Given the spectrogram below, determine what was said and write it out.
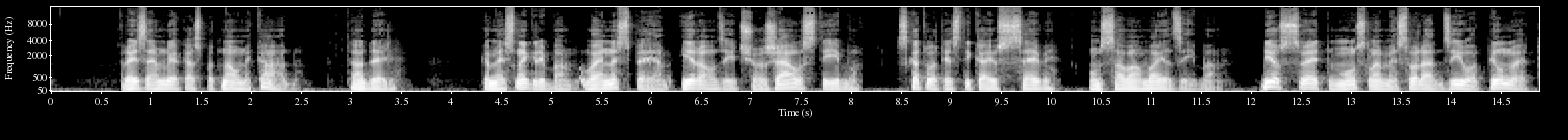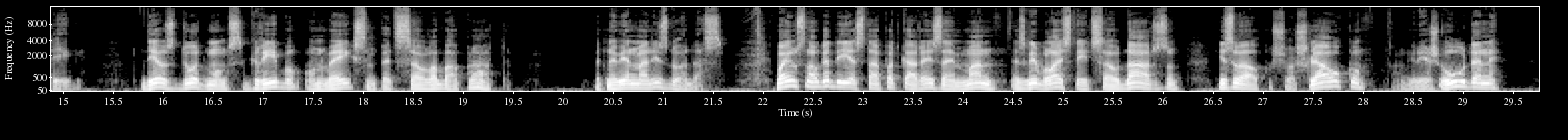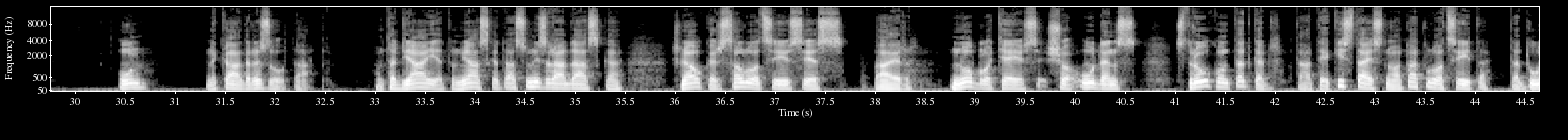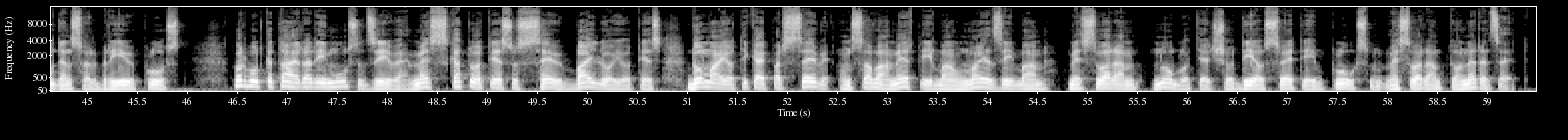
Reizēm liekas pat nav nekādu. Tādēļ, ka mēs negribam vai nespējam ieraudzīt šo žēlastību, skatoties tikai uz sevi un savām vajadzībām. Dievs sveicina mūs, lai mēs varētu dzīvot pilnvērtīgi, Dievs dod mums gribu un veiksmi pēc savu labā prāta, bet nevienmēr izdodas. Vai jums nav gadījies tāpat kā reizēm man, es gribu laistīt savu dārzu, izvelku šo šļauku, griežu ūdeni un nekāda rezultāta. Un tad jāiet un jāskatās, un izrādās, ka šļauka ir salocījusies, tā ir nobloķējusi šo ūdens strūku, un tad, kad tā tiek iztaisnota, atlocīta, tad ūdens var brīvi plūst. Varbūt tā ir arī mūsu dzīvē. Mēs skatoties uz sevi, baiļojoties, domājot tikai par sevi un savām vērtībām un vajadzībām, mēs varam nobloķēt šo dievu svētību plūsmu, mēs varam to neredzēt.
